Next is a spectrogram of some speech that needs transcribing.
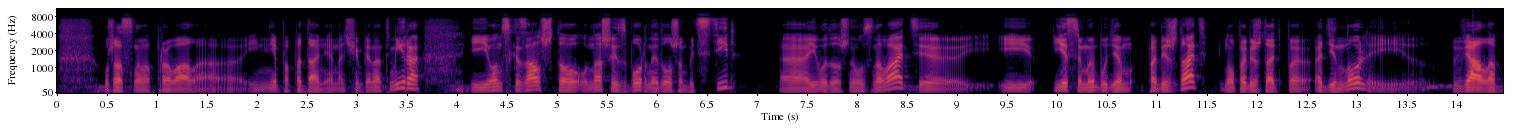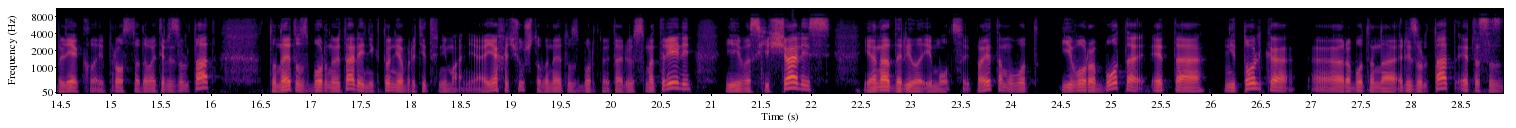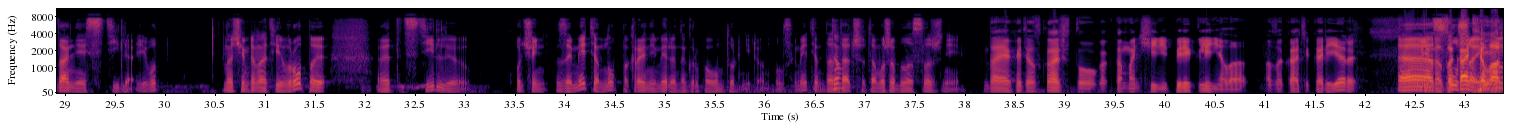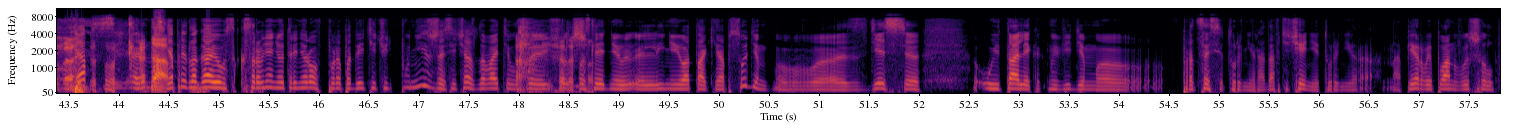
ужасного провала и не попадания на чемпионат мира, и он сказал, что у нашей сборной должен быть стиль, Э, его должны узнавать. Э, и если мы будем побеждать, но побеждать по 1-0 и вяло, блекло и просто давать результат, то на эту сборную Италии никто не обратит внимания. А я хочу, чтобы на эту сборную Италию смотрели, ей восхищались, и она дарила эмоции. Поэтому вот его работа — это не только э, работа на результат, это создание стиля. И вот на чемпионате Европы этот стиль очень заметен, ну, по крайней мере, на групповом турнире он был заметен, да, да. дальше там уже было сложнее. Да, я хотел сказать, что как-то Манчини переклинило на закате карьеры. Э, на закате, ладно. Я, ребят, да. я предлагаю к сравнению тренеров подойти чуть ниже. Сейчас давайте уже еще последнюю э, линию атаки обсудим. Здесь э, у Италии, как мы видим, э, в процессе турнира, да, в течение турнира. На первый план вышел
